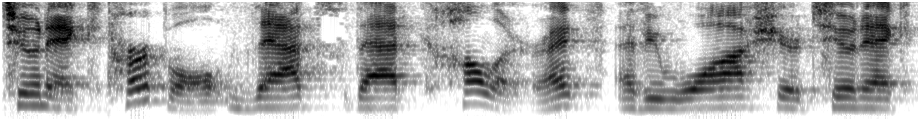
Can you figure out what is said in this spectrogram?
tunic purple, that's that color, right? If you wash your tunic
